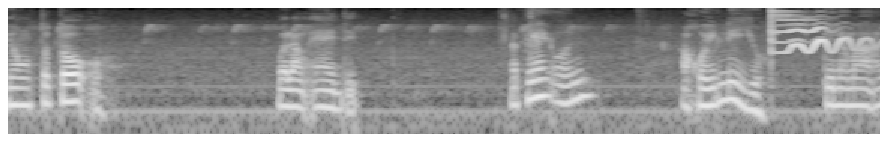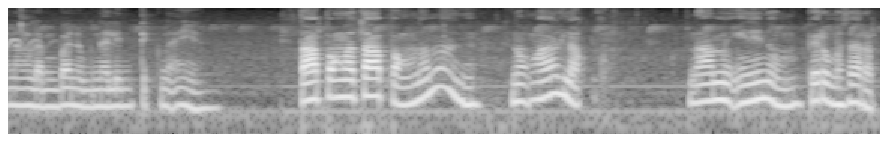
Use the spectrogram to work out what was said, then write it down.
yung totoo. Walang edit. At ngayon, ako'y Leo. Tinamaan ng lambanog na lintik na iyon. Tapang na tapang naman nung alak naming ininom pero masarap.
